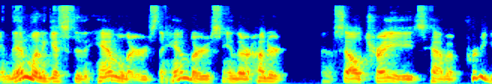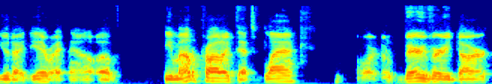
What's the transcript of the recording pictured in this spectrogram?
and then when it gets to the handlers, the handlers in their hundred cell trays have a pretty good idea right now of the amount of product that's black or, or very very dark,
